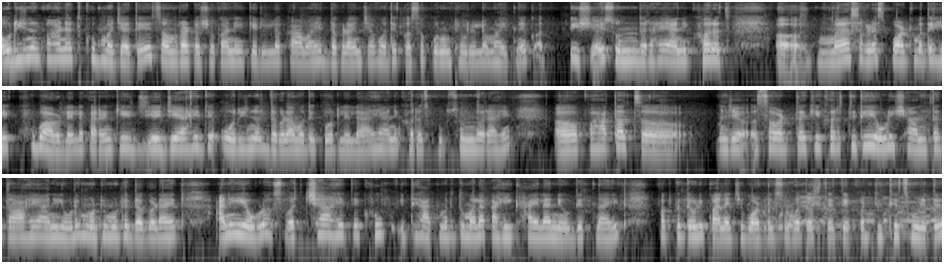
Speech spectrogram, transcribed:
ओरिजिनल पाहण्यात खूप मजा येते. सम्राट अशोकाने केलेलं काम आहे. दगडांच्यामध्ये कसं करून ठेवलेलं माहीत नाही. अतिशय सुंदर आहे आणि खरंच मला सगळ्या स्पॉटमध्ये हे खूप आवडलेलं कारण की जे जे आहे ते ओरिजिनल दगडामध्ये कोरलेलं आहे आणि खरंच खूप सुंदर आहे. पाहताच म्हणजे असं वाटतं की खरंच तिथे एवढी शांतता आहे आणि एवढे मोठे मोठे दगड आहेत आणि एवढं स्वच्छ आहे ते खूप इथे आतमध्ये तुम्हाला काही खायला नेऊ देत नाहीत. फक्त तेवढी पाण्याची बॉटल सोबत असते ते पण तिथेच मिळते.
